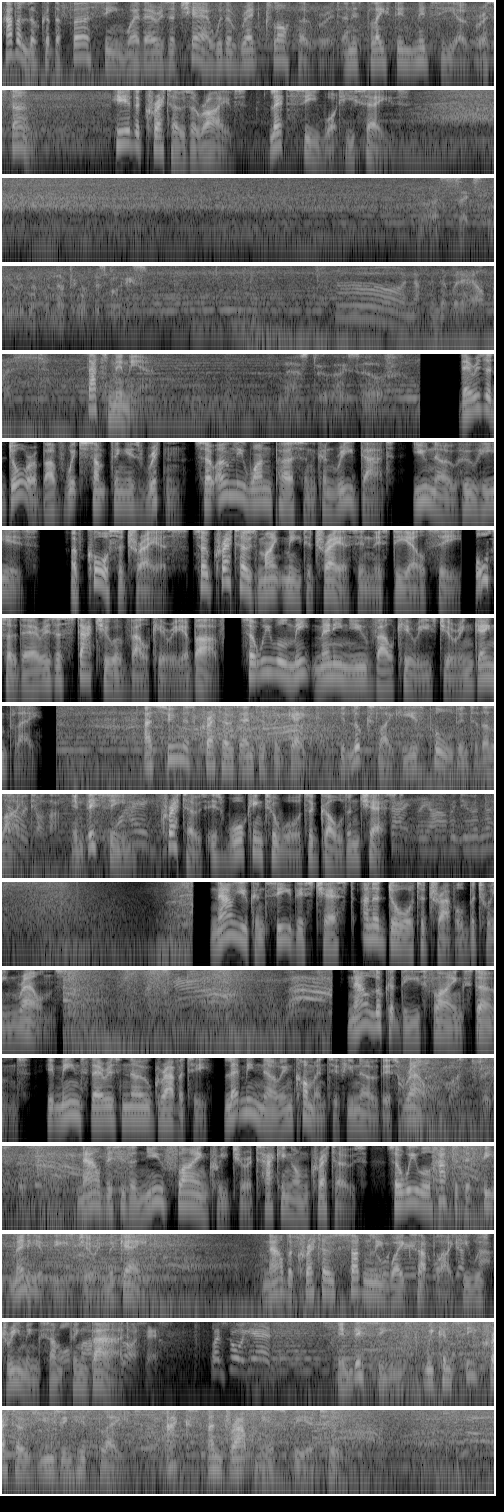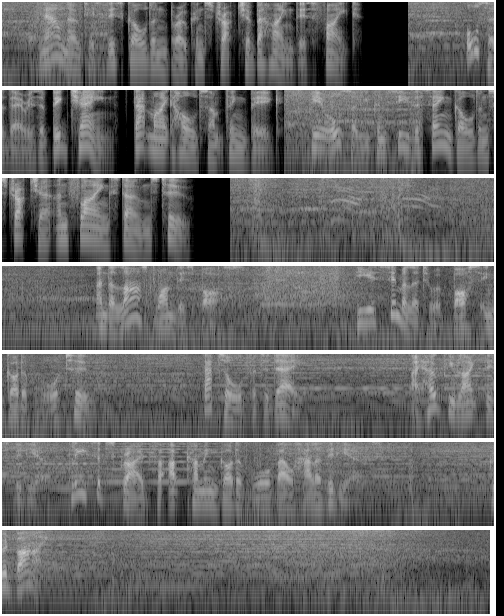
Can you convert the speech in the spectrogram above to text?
Have a look at the first scene where there is a chair with a red cloth over it and is placed in mid-sea over a stone. Here the Kratos arrives, let's see what he says. You are certain you remember nothing of this place? Oh, nothing that would help us. That's Mimir. Master thyself. There is a door above which something is written, so only one person can read that, you know who he is. Of course Atreus. So Kratos might meet Atreus in this DLC. Also there is a statue of Valkyrie above, so we will meet many new Valkyries during gameplay. As soon as Kratos enters the gate, it looks like he is pulled into the light. In this scene, Kratos is walking towards a golden chest. Now you can see this chest and a door to travel between realms. Now look at these flying stones, it means there is no gravity, let me know in comments if you know this realm. We must face this. Now this is a new flying creature attacking on Kratos, so we will have to defeat many of these during the game. Now the Kratos suddenly wakes up like he was dreaming something bad. Let's go again. In this scene, we can see Kratos using his blades, axe and Draupnir spear too. Now notice this golden broken structure behind this fight. Also there is a big chain, that might hold something big. Here also you can see the same golden structure and flying stones too. And the last one this boss. He is similar to a boss in God of War 2. That's all for today. I hope you liked this video, please subscribe for upcoming God of War Valhalla videos. Goodbye.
